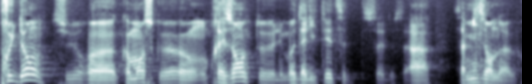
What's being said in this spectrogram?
prudent sur euh, comment est-ce qu'on euh, présente les modalités de, sa, mise en œuvre.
